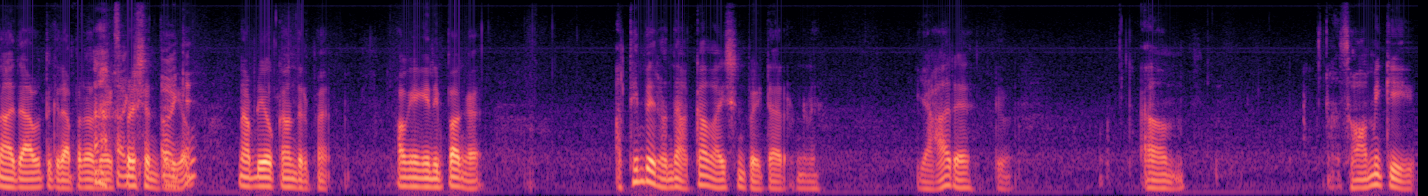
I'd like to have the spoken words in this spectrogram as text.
நான் இதை அவுத்துக்கிறேன். அப்போ தான் அந்த எக்ஸ்பிரஷன் தெரியும். நான் அப்படியே உட்காந்துருப்பேன் அவங்க இங்கே நிற்பாங்க. அத்தையும் பேர் வந்து அக்கா வயசுன்னு போயிட்டார். அப்படின்னு. யார்? சுவாமிக்கு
